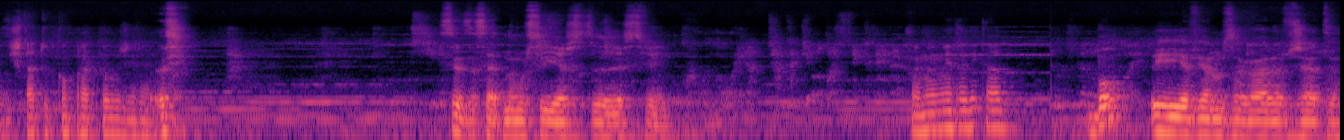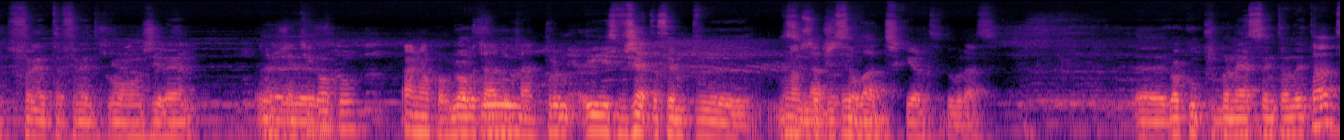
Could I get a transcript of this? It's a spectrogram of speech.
Isto está tudo comprado pelo Jiren. C17 não merecia este, este fim. Foi mesmo erradicado. Bom, e a vermos agora Vegeta frente a frente com Jiren. O Vegeta e Eh, Goku. Ah não, com o Goku está Goku e Vegeta sempre Lesionado no seu lado esquerdo do braço. Eh, Goku permanece então deitado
